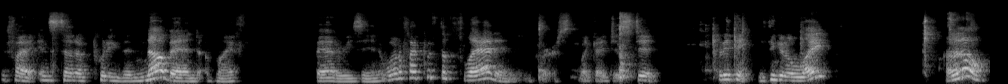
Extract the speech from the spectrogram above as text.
If I, instead of putting the nub end of my batteries in, what if I put the flat end in first, like I just did? What do you think? You think it'll light? I don't know.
